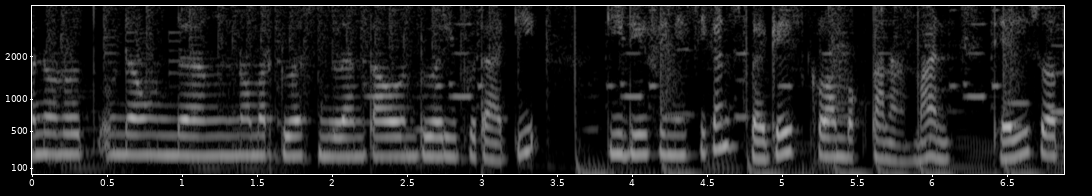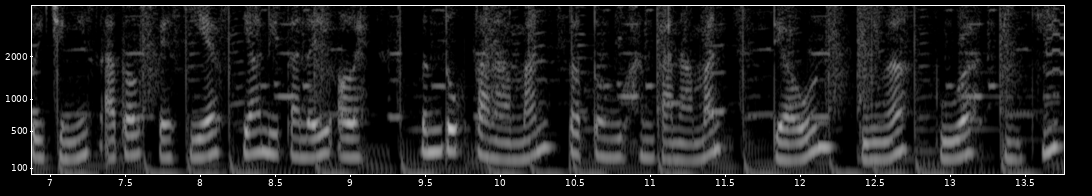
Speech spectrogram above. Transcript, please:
menurut Undang-Undang Nomor 29 Tahun 2000 tadi, didefinisikan sebagai sekelompok tanaman dari suatu jenis atau spesies yang ditandai oleh bentuk tanaman, pertumbuhan tanaman, daun, bunga, buah, biji,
